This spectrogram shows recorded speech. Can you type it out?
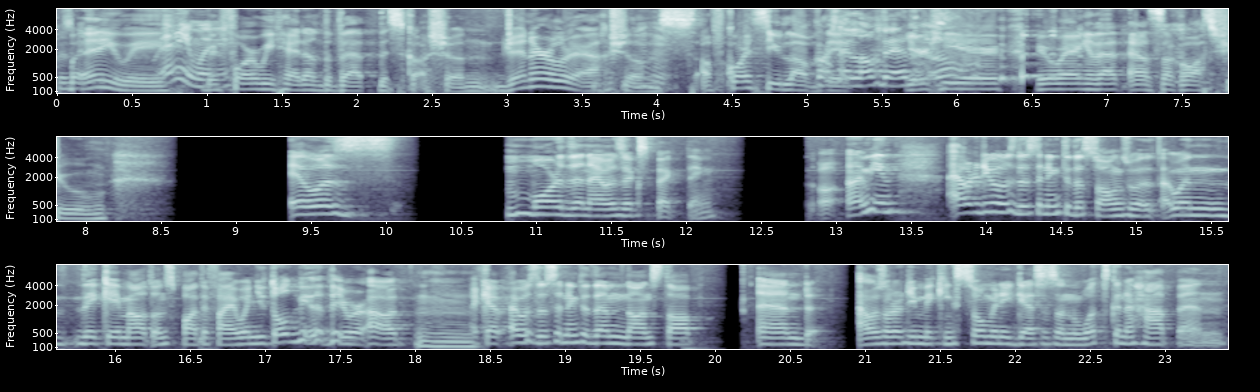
but anyway, Anyway. before we head on to that discussion, general reactions. Of course, you loved Mm-hmm. Of it. course I loved it. You're here. You're wearing that Elsa costume. it was more than I was expecting. Uh, I mean, I already was listening to the songs when- when they came out on Spotify. When you told me that they were out, Mm-hmm. I kept I was listening to them nonstop, and I was already making so many guesses on what's gonna happen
